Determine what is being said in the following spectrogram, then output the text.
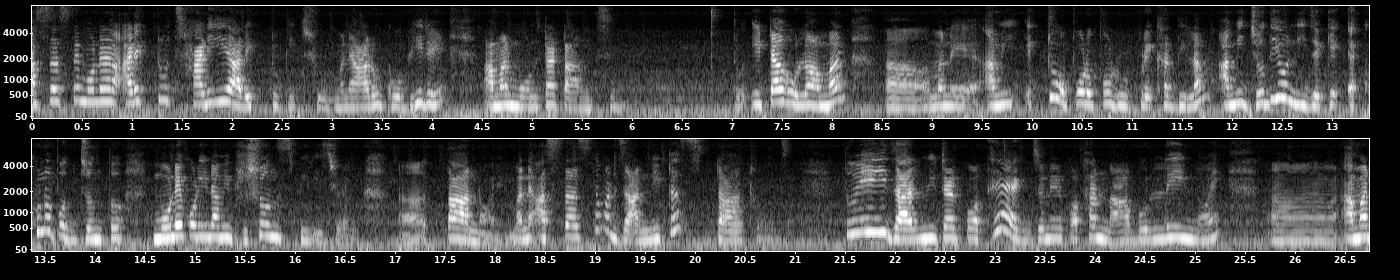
আস্তে আস্তে মনে হয় আরেকটু ছাড়িয়ে আরেকটু কিছু মানে আরও গভীরে আমার মনটা টানছে। তো এটা হলো আমার মানে আমি একটু ওপর ওপর রূপরেখা দিলাম। আমি যদিও নিজেকে এখনও পর্যন্ত মনে করি না আমি ভীষণ স্পিরিচুয়াল তা নয়। মানে আস্তে আস্তে আমার জার্নিটা স্টার্ট হয়েছে। তো এই জার্নিটার পথে একজনের কথা না বললেই নয় আমার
